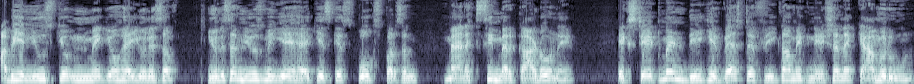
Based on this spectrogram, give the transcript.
अभी ये न्यूज़ क्यों, में क्यों है यूनिसेफ यूनिसेफ न्यूज़ में ये है कि इसके स्पोक्स पर्सन मैनेक्सी मेरकाडो ने एक स्टेटमेंट दी कि वेस्ट अफ्रीका में एक नेशन है कैमरून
